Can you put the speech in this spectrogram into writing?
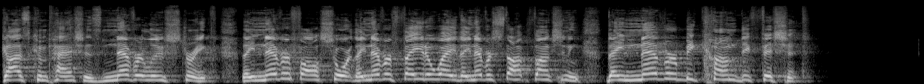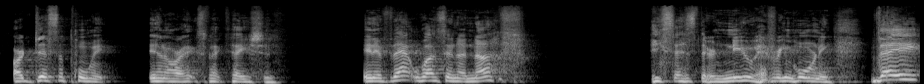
God's compassions never lose strength. They never fall short. They never fade away. They never stop functioning. They never become deficient or disappoint in our expectation. And if that wasn't enough, he says they're new every morning. They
